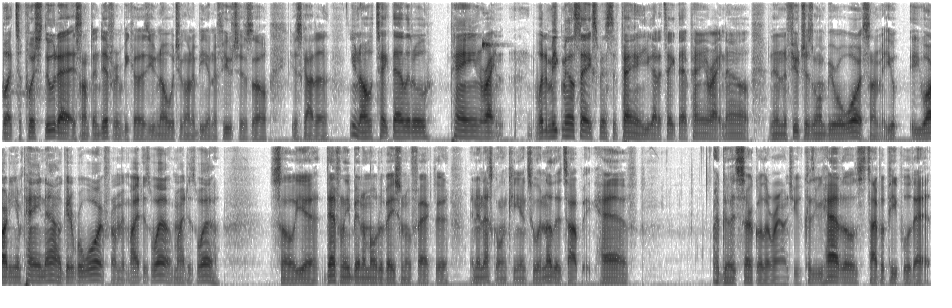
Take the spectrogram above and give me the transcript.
But to push through that is something different because you know what you're gonna be in the future. So you just gotta, you know, take that little pain right what did Meek Mill say? Expensive pain. You got to take that pain right now, and in the future is going to be reward it. You you already in pain now. Get a reward from it. Might as well. Might as well. So yeah, definitely been a motivational factor, and then that's going to key into another topic. Have a good circle around you, because if you have those type of people that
